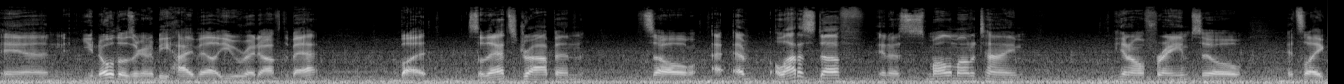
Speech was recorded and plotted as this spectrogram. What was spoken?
and you know those are going to be high value right off the bat. But so that's dropping. So a, lot of stuff in a small amount of time, you know, frame. So it's like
